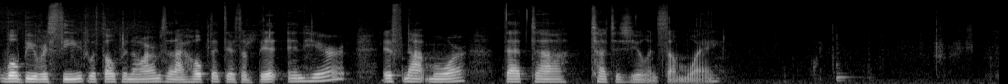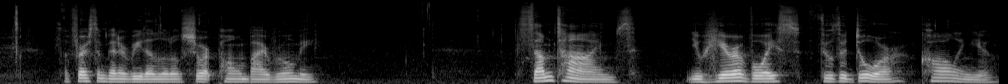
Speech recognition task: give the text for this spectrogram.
will be received with open arms, and I hope that there's a bit in here, if not more, that uh, touches you in some way. So, first, I'm going to read a little short poem by Rumi. Sometimes you hear a voice through the door calling you,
